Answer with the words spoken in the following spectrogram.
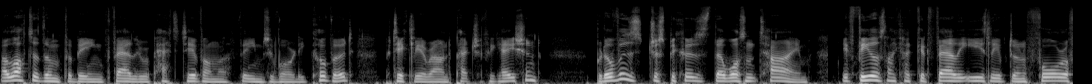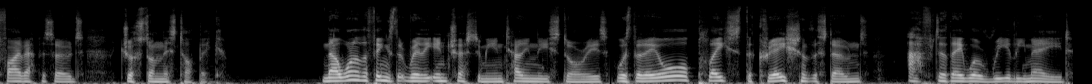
A lot of them for being fairly repetitive on the themes we've already covered, particularly around petrification, but others just because there wasn't time. It feels like I could fairly easily have done four or five episodes just on this topic. Now, one of the things that really interested me in telling these stories was that they all placed the creation of the stones after they were really made.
